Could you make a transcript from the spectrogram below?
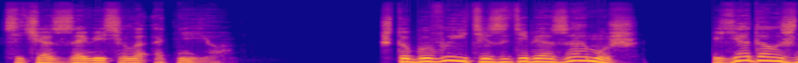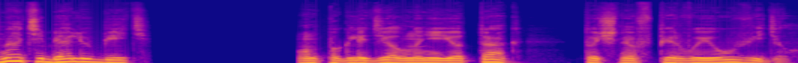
сейчас зависело от нее. «Чтобы выйти за тебя замуж, я должна тебя любить». Он поглядел на нее так, точно впервые увидел.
